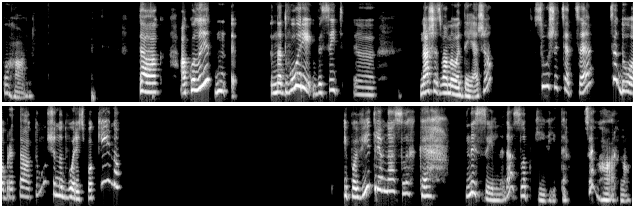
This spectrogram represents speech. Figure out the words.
Погано. Так, а коли е, на дворі висить е, наша з вами одежа, сушиться, це, це добре, так, тому що на дворі спокійно і повітря в нас легке, не сильне, да? слабкий вітер. Це гарно.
